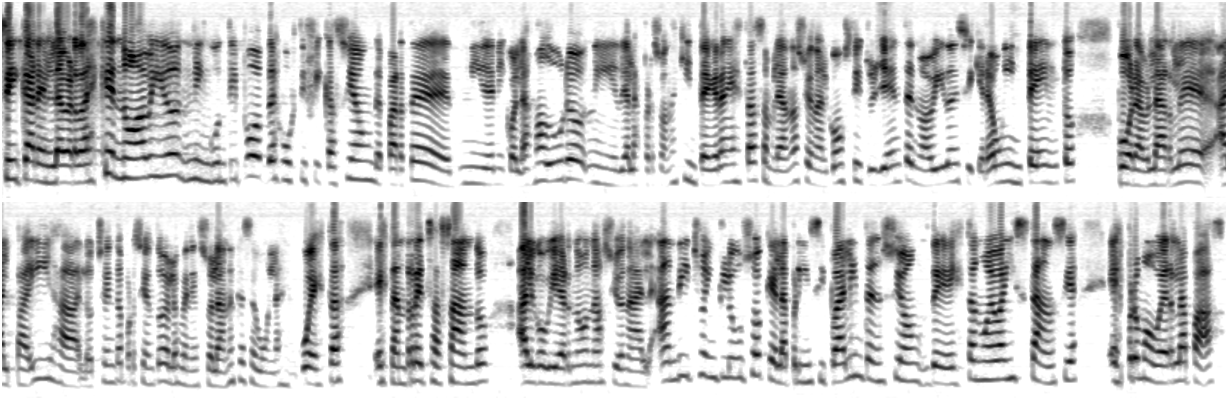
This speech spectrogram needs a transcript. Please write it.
Sí, Karen, la verdad es que no ha habido ningún tipo de justificación de parte ni de Nicolás Maduro ni de las personas que integran esta Asamblea Nacional Constituyente. No ha habido ni siquiera un intento por hablarle al país, al 80% de los venezolanos que según las encuestas están rechazando al gobierno nacional. Han dicho incluso que la principal intención de esta nueva instancia es promover la paz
